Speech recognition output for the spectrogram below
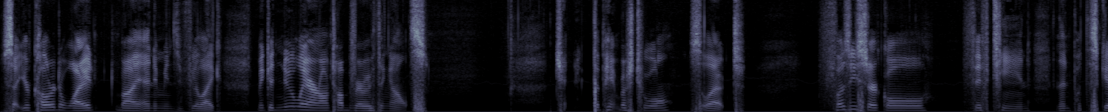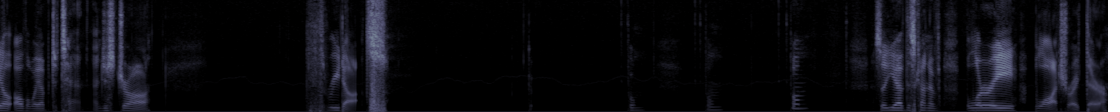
Set your color to white by any means you feel like. Make a new layer on top of everything else. Ch the paintbrush tool, select fuzzy circle 15, and then put the scale all the way up to 10, and just draw three dots. Boom. boom. So you have this kind of blurry blotch right there.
